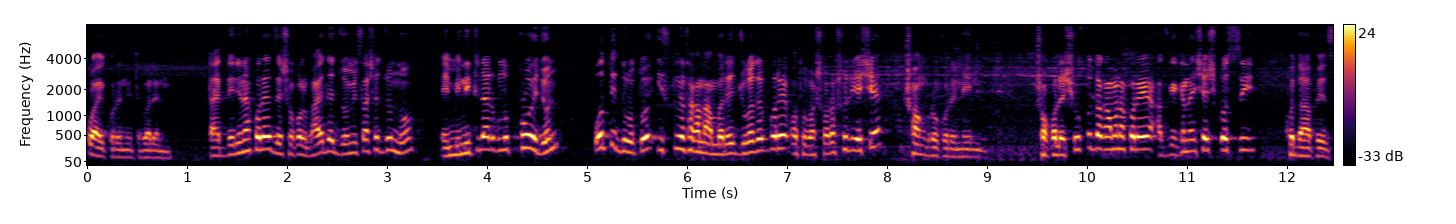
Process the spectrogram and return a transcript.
ক্রয় করে নিতে পারেন। তাই দেরি না করে যে সকল ভাইদের জমি চাষের জন্য এই মিনি টিলারগুলো প্রয়োজন, অতি দ্রুত স্ক্রিনে থাকা নাম্বারে যোগাযোগ করে অথবা সরাসরি এসে সংগ্রহ করে নিন। সকলের সুস্থতা কামনা করে আজকে এখানে শেষ করছি। খোদা হাফেজ।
